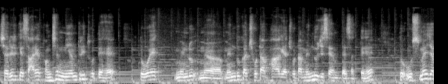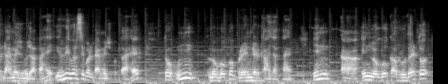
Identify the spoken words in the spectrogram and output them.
शरीर के सारे फ़ंक्शन नियंत्रित होते हैं तो वो एक मेंदू मेंदू का छोटा भाग या छोटा मेंदू जिसे हम कह सकते हैं तो उसमें जब डैमेज हो जाता है इरिवर्सिबल डैमेज होता है तो उन लोगों को ब्रेन डेड कहा जाता है। इन आ, इन लोगों का हृदय तो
